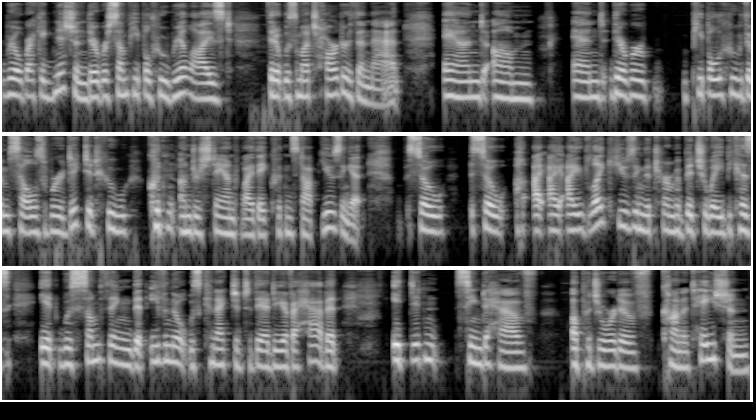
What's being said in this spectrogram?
real recognition. There were some people who realized that it was much harder than that and um, and there were people who themselves were addicted who couldn't understand why they couldn't stop using it. So so I, I, I, like using the term habitué because it was something that even though it was connected to the idea of a habit, it didn't seem to have a pejorative connotation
